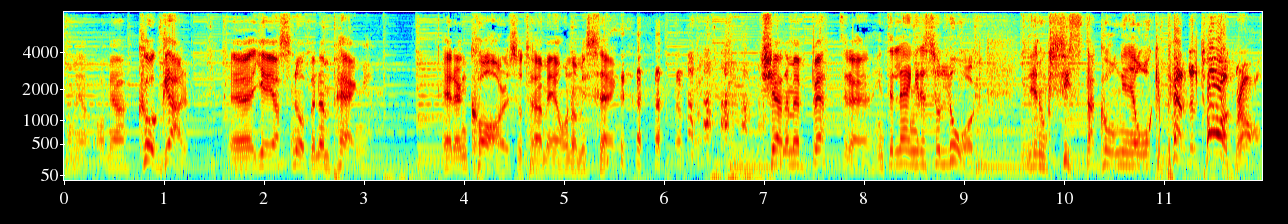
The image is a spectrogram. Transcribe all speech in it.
Om jag, om jag kuggar eh, ger jag snubben en peng. Är det en kar så tar jag med honom i säng. Känner mig bättre, inte längre så låg. Det är nog sista gången jag åker pendeltåg! Bra!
